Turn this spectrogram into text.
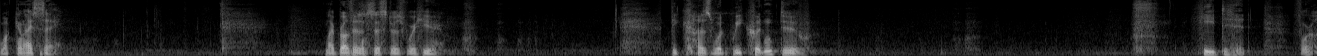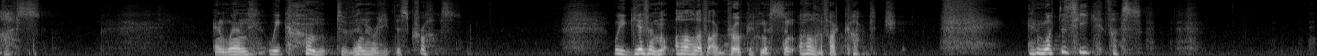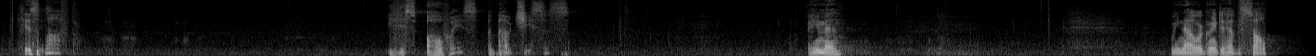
What can I say? My brothers and sisters, we're here because what we couldn't do, He did for us. And when we come to venerate this cross, we give Him all of our brokenness and all of our garbage. And what does He give us? His love. It is always about Jesus. Amen. We now are going to have the solemn.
